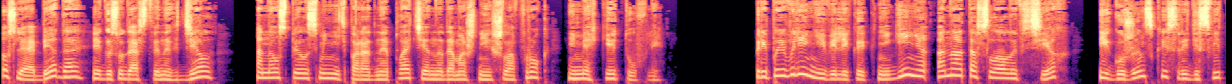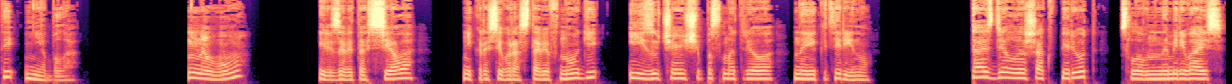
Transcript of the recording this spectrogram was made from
После обеда и государственных дел — она успела сменить парадное платье на домашний шлафрок и мягкие туфли. При появлении великой княгини она отослала всех, и Гужинской среди свиты не было. «Ну?» Елизавета села, некрасиво расставив ноги, и изучающе посмотрела на Екатерину. Та сделала шаг вперед, словно намереваясь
